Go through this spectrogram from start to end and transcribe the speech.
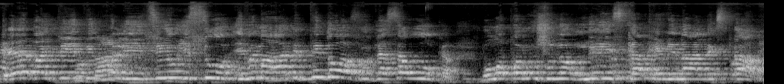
Треба йти під поліцію і суд і вимагати підозру для Саулка. Було порушено низка кримінальних справ.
